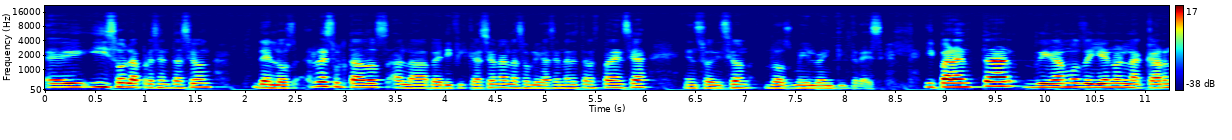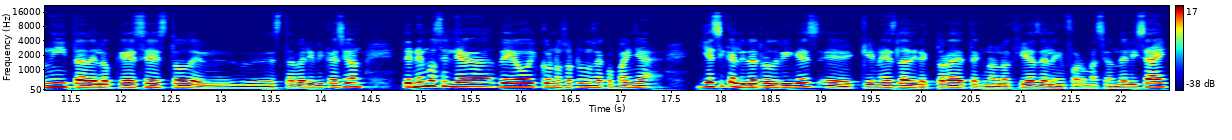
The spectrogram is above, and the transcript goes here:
eh, hizo la presentación de los resultados a la verificación a las obligaciones de transparencia en su edición 2023. Y para entrar, digamos, de lleno en la carnita de lo que es esto, de esta verificación, tenemos el día de hoy con nosotros, nos acompaña Jessica Libet Rodríguez, eh, quien es la directora de tecnologías de la información del ISAI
